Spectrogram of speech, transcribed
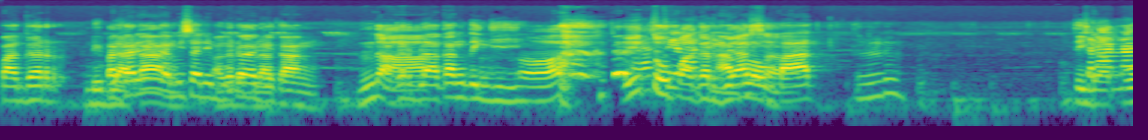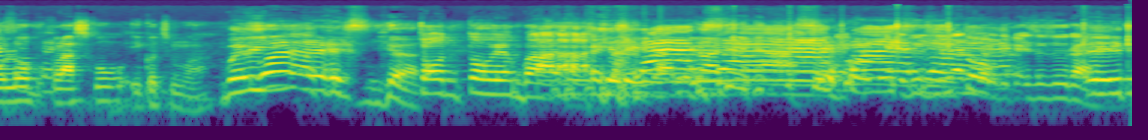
pagar di Pagarnya belakang. nggak bisa dibuka pagar gitu? belakang. Enggak. Pagar belakang tinggi. Oh. Itu pagar lagi. Aku biasa. lompat. Hmm. 30 Celana sobek. kelasku ikut semua. Wes. Iya. Contoh yang baik. Susuran. Eh, itu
